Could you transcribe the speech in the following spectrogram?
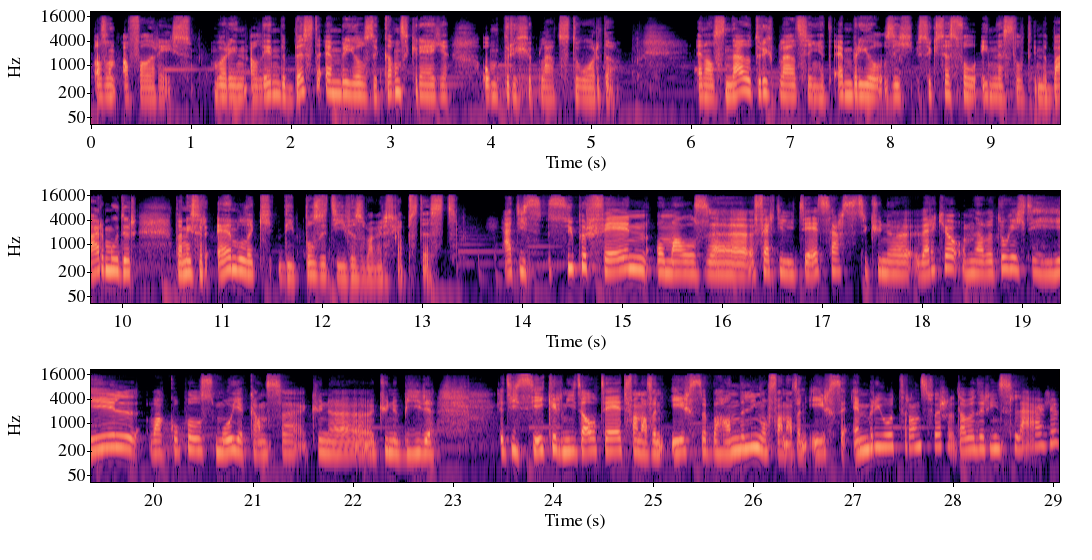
als een afvalrace, waarin alleen de beste embryo's de kans krijgen om teruggeplaatst te worden. En als na de terugplaatsing het embryo zich succesvol innestelt in de baarmoeder, dan is er eindelijk die positieve zwangerschapstest. Het is super fijn om als uh, fertiliteitsarts te kunnen werken, omdat we toch echt heel wat koppels mooie kansen kunnen, kunnen bieden. Het is zeker niet altijd vanaf een eerste behandeling of vanaf een eerste embryotransfer dat we erin slagen.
